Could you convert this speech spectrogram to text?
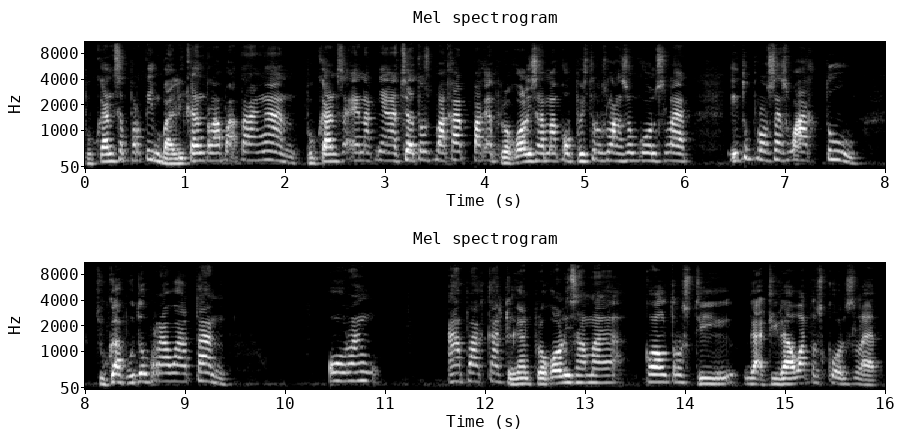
bukan seperti membalikan telapak tangan, bukan seenaknya aja terus pakai pakai brokoli sama kobis terus langsung konslet. Itu proses waktu, juga butuh perawatan. Orang apakah dengan brokoli sama kol terus di nggak dirawat terus konslet?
